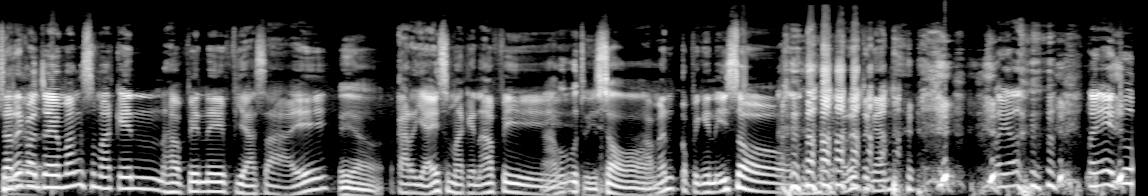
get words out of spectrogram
jare kanca emang semakin HP-ne biasa ae, Iya. karyanya semakin api. Nah, aku kudu iso. Amen kepingin iso. Akhirnya dengan kayak kayak itu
